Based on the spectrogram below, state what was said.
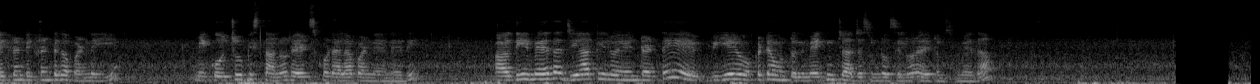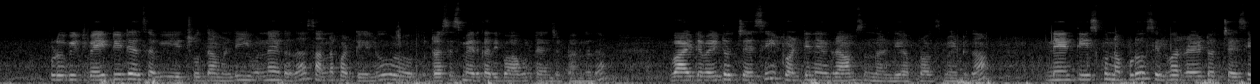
డిఫరెంట్ డిఫరెంట్గా పడినాయి. మీకు చూపిస్తాను రేట్స్ కూడా ఎలా పడినాయి అనేది. దీని మీద జిఆర్టీలో ఏంటంటే బిఏ ఒకటే ఉంటుంది మేకింగ్ ఛార్జెస్ ఉండవు సిల్వర్ ఐటమ్స్ మీద. ఇప్పుడు వీటి వెయిట్ డీటెయిల్స్ అవి చూద్దామండి. ఇవి ఉన్నాయి కదా సన్న పట్టీలు డ్రెస్సెస్ మీదకి అది బాగుంటాయని చెప్పాను కదా. వాటి వెయిట్ వచ్చేసి ట్వంటీ నైన్ గ్రామ్స్ ఉందండి అప్రాక్సిమేట్గా నేను తీసుకున్నప్పుడు సిల్వర్ రేట్ వచ్చేసి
